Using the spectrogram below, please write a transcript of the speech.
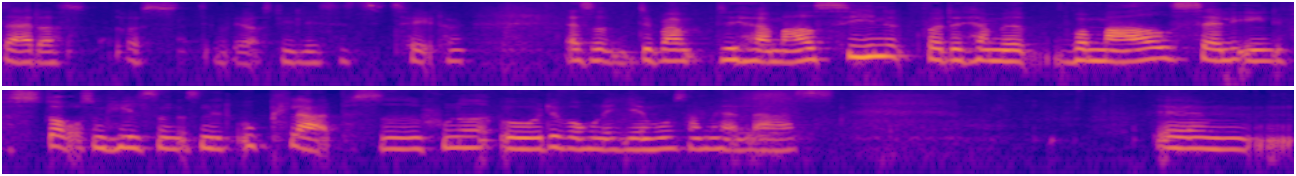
der er der også, det vil jeg også lige læse et citat her. Altså, det er bare det her meget sigende for det her med, hvor meget Sally egentlig forstår, som hele tiden er sådan lidt uklart på side 108, hvor hun er hjemme hos ham her, Lars. Øhm,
